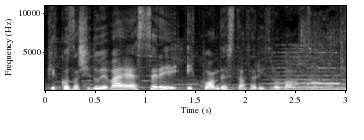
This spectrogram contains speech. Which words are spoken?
che cosa ci doveva essere e quando è stata ritrovata.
